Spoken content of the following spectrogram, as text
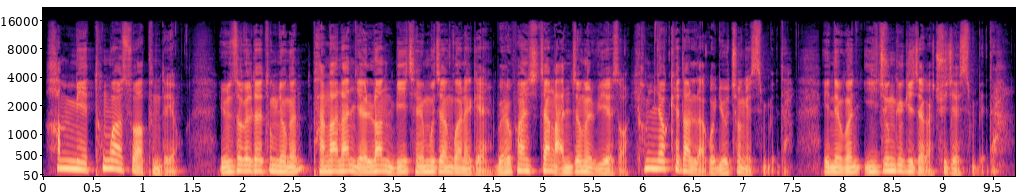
한미 통화 스와프인데요. 윤석열 대통령은 방한한 옐런 미 재무장관에게 외환시장 안정을 위해서 협력해달라고 요청했습니다. 이 내용은 이준규 기자가 취재했습니다.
